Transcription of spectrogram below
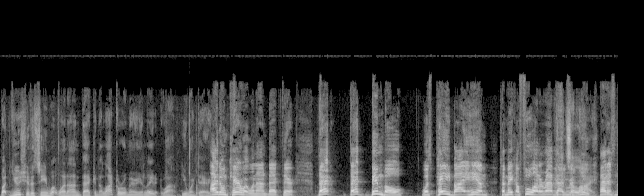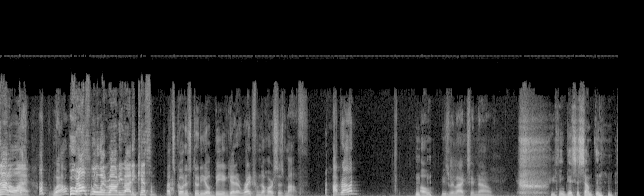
But you should have seen what went on back in the locker room area later. Well, you weren't there. I don't care what went on back there. That that bimbo was paid by him to make a fool out of Ravishing That's a lie. Rude. That is not a lie. Uh, well, Who else would have let Rowdy Roddy kiss him? Let's go to Studio B and get it right from the horse's mouth. Hot Rod? oh, he's relaxing now. You think this is something?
